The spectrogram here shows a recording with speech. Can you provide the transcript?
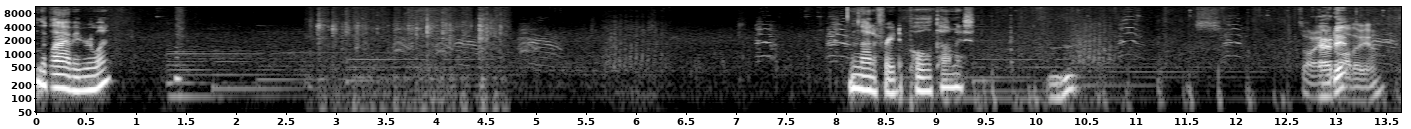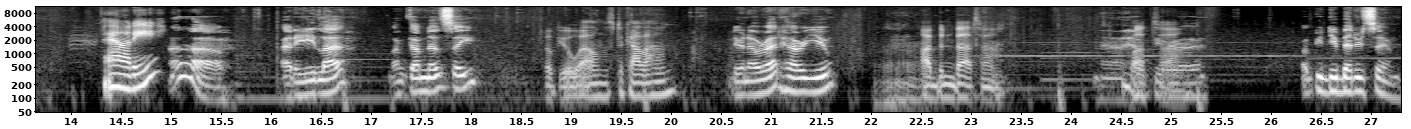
Look live, everyone. I'm not afraid to pull, Thomas. Mm-hmm. Sorry Howdy. to bother you. Howdy. Oh, howdy, Eli. Long time no see. Hope you're well, Mr. Callahan. Doing all right? How are you? I've been better. Uh, I hope, But, you're, uh, uh, hope you do better soon.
